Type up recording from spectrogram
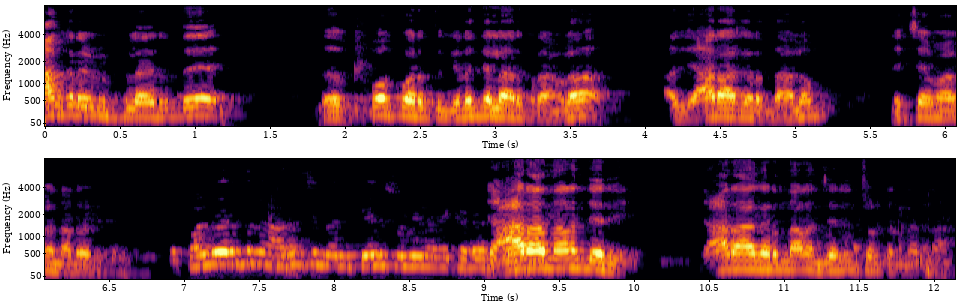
ஆக்கிரமிப்பில் இருந்து போக்குவரத்துக்கு இடைஞ்சலாக இருக்கிறாங்களோ அது யாராக இருந்தாலும் நிச்சயமாக நடவடிக்கை எடுக்கும் யாராக இருந்தாலும் சரி யாராக இருந்தாலும் சரின்னு சொல்லிட்டேன் நான்.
